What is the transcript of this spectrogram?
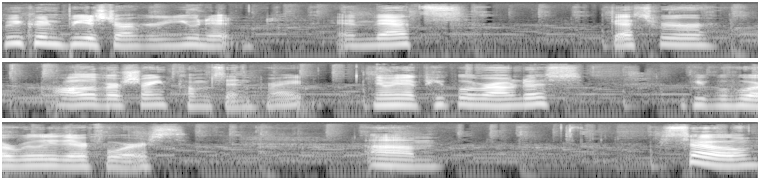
we couldn't be a stronger unit and that's that's where all of our strength comes in, right? Knowing that people around us, people who are really there for us. Um, so,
